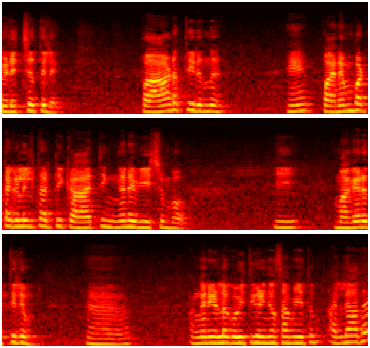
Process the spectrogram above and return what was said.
വെളിച്ചത്തിൽ പാടത്തിരുന്ന് പനമ്പട്ടകളിൽ തട്ടി കാറ്റിങ്ങനെ വീശുമ്പോൾ ഈ മകരത്തിലും അങ്ങനെയുള്ള കൊയ്ത്ത് കഴിഞ്ഞ സമയത്തും അല്ലാതെ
